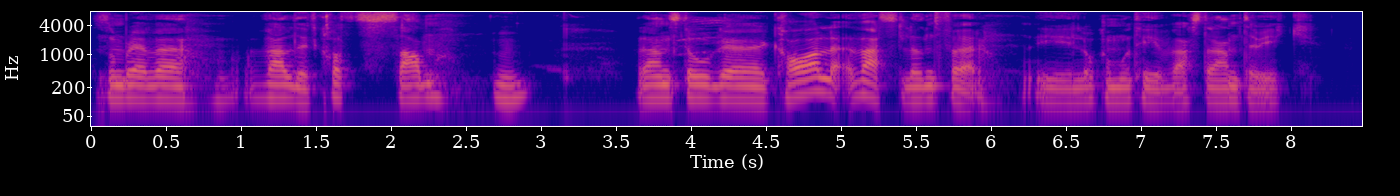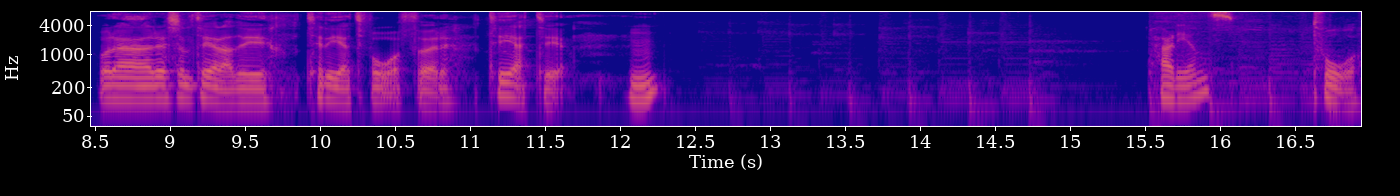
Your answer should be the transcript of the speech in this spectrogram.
Som blev eh, väldigt kostsam. Mm. Den stod eh, Karl Westlund för i Lokomotiv Västra Ämtervik. Och det resulterade i 3-2 för TT. Mm. Helgens två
